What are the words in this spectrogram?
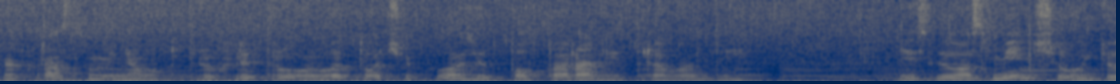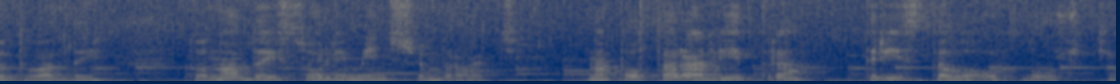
Как раз у меня вот в трехлитровый лоточек влазит полтора литра воды. Если у вас меньше уйдет воды, то надо и соли меньше брать. На полтора литра 3 столовых ложки.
